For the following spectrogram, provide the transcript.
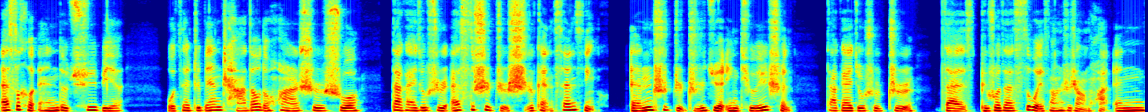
S 和 N 的区别，我在这边查到的话是说，大概就是 S 是指实感 （sensing），N 是指直觉 （intuition），大概就是指在比如说在思维方式上的话，N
